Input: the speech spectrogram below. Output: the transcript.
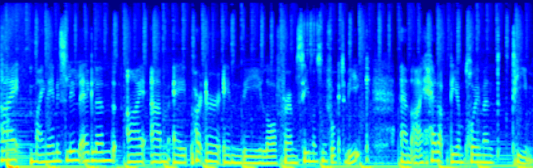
Hi, my name is Lil Egeland. I am a partner in the law firm Simonsen Vogt Wiig, and I head up the employment team.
